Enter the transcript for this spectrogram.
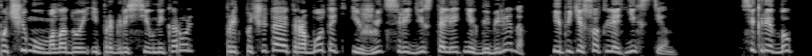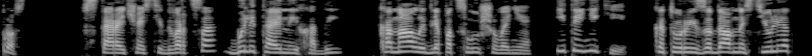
почему молодой и прогрессивный король предпочитает работать и жить среди столетних гобеленов и пятисотлетних стен. Секрет был прост. В старой части дворца были тайные ходы, каналы для подслушивания и тайники, которые за давностью лет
